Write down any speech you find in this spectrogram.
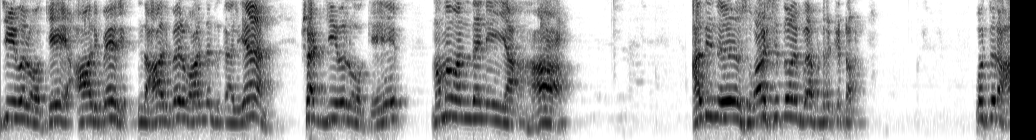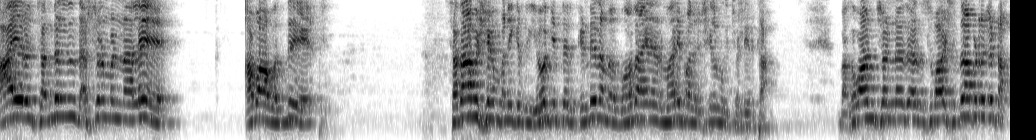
ஜீவலோகே. ஆறு பேர். இந்த ஆறு பேர் வாழ்ந்துட்டு இருக்கா இல்லையா? ஷட் ஜீவலோகே மம வந்தனீயாக அது இந்த சுபாஷித்தம் இப்போ அப்படி இருக்கட்டும் ஒருத்தர் ஆயிரம் சந்திரன் தர்ஷனம் பண்ணாலே அவ வந்து சதாபிஷேகம் பண்ணிக்கிறதுக்கு யோகியத்தை இருக்குன்னு நம்ம போதாயனர் மாதிரி பல விஷயங்கள் நமக்கு சொல்லியிருக்கான் பகவான் சொன்னது அது சுபாஷித்தம் அப்படி இருக்கட்டும்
